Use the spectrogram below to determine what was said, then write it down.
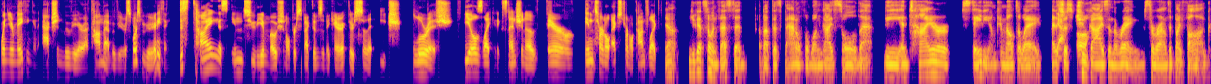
when you're making an action movie or a combat movie or a sports movie or anything, just tying this into the emotional perspectives of the characters so that each flourish feels like an extension of their internal external conflict. Yeah. You get so invested about this battle for one guy's soul that the entire stadium can melt away. And it's Yeah. just two Oh. guys in the ring surrounded by fog.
